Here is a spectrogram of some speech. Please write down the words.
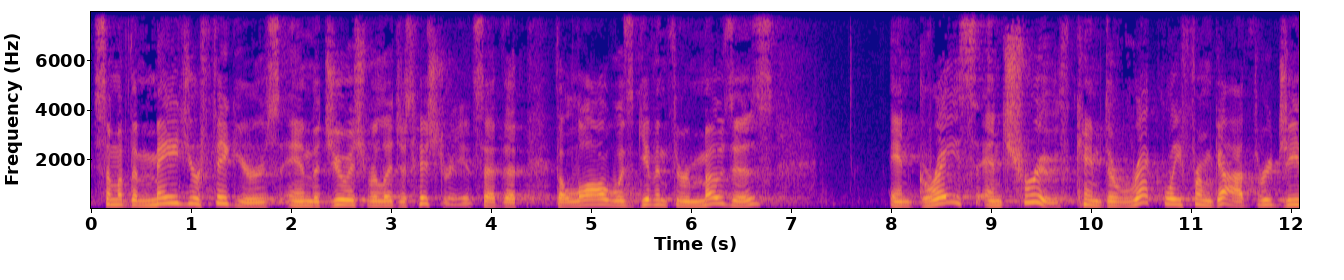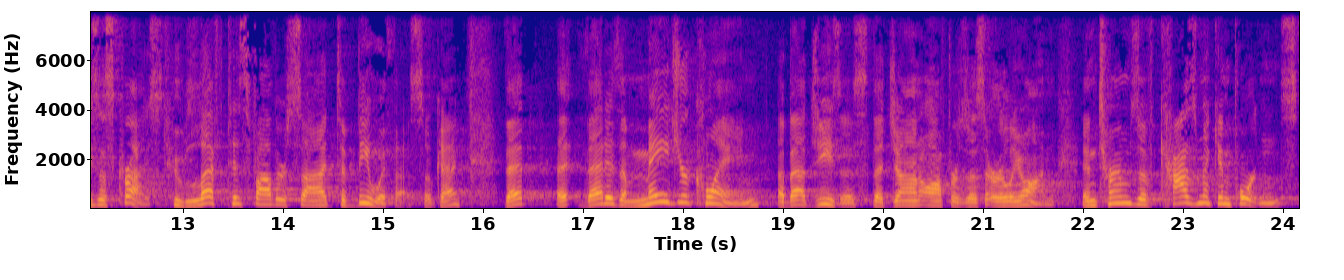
some of the major figures in the Jewish religious history. It said that the law was given through Moses, and grace and truth came directly from God through Jesus Christ, who left his Father's side to be with us, okay? That, uh, that is a major claim about Jesus that John offers us early on. In terms of cosmic importance,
